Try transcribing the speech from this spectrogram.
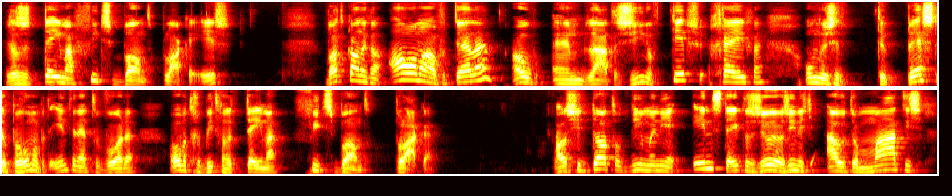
Dus als het thema fietsband plakken is, wat kan ik dan allemaal vertellen over, en laten zien of tips geven om dus het, de beste bron op het internet te worden op het gebied van het thema fietsband plakken. Als je dat op die manier insteekt, dan zul je zien dat je automatisch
